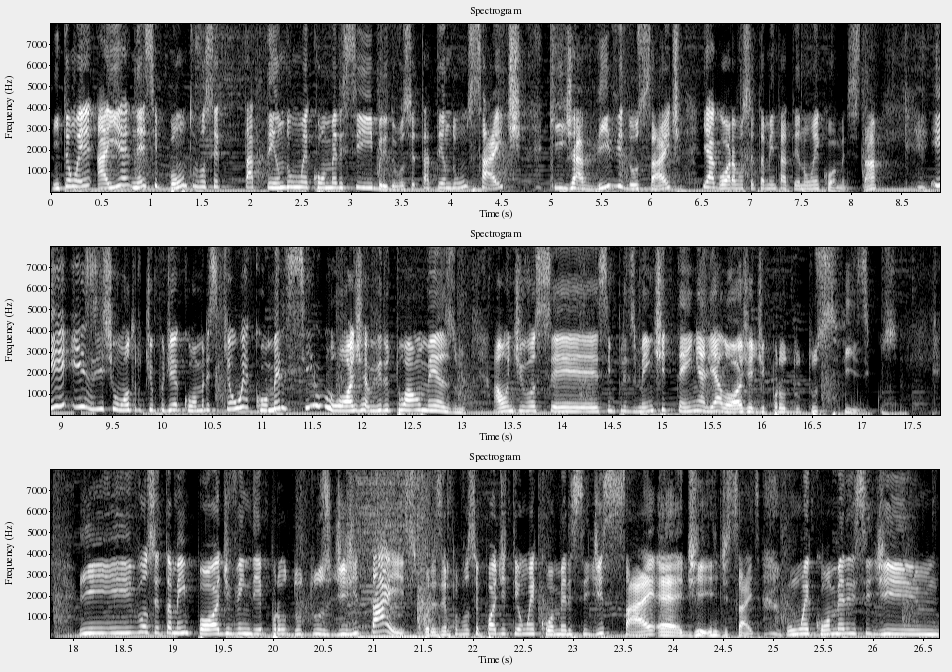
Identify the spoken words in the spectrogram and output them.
Então aí nesse ponto você está tendo um e-commerce híbrido, você está tendo um site que já vive do site e agora você também está tendo um e-commerce, tá? E existe um outro tipo de e-commerce que é o e-commerce loja virtual mesmo, onde você simplesmente tem ali a loja de produtos físicos. E você também pode vender produtos digitais. Por exemplo, você pode ter um e-commerce de, é, de, de sites, um e-commerce de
